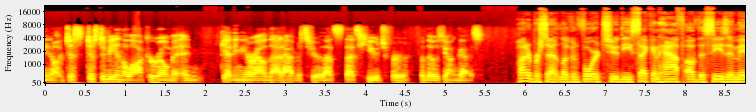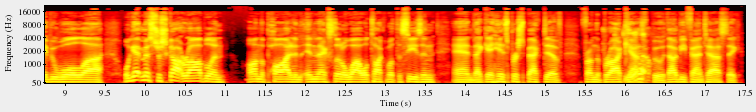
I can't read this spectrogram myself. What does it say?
you know, just just to be in the locker room and getting around that atmosphere. That's that's huge for for those young guys. Hundred percent. Looking forward to the second half of the season. Maybe we'll uh, we'll get Mr. Scott Roblin on the pod in, in the next little while. We'll talk about the season and uh, get his perspective from the broadcast Yeah. booth. That would be fantastic.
